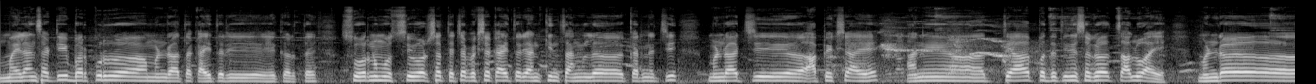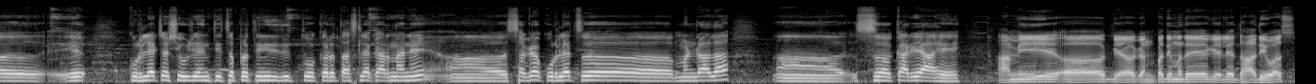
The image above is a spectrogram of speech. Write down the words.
महिलांसाठी भरपूर मंडळ आता काहीतरी हे करतं आहे सुवर्ण महोत्सवी वर्षात त्याच्यापेक्षा काहीतरी आणखीन चांगलं करण्याची मंडळाची अपेक्षा आहे आणि त्या पद्धतीने सगळं चालू आहे. मंडळ हे कुर्ल्याच्या शिवजयंतीचं प्रतिनिधित्व करत असल्याकारणाने सगळ्या कुर्ल्याचं मंडळाला सहकार्य आहे. आम्ही ग गणपतीमध्ये गेले दहा दिवस.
